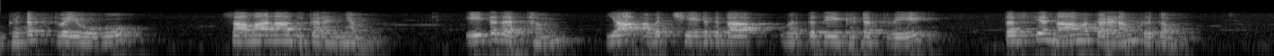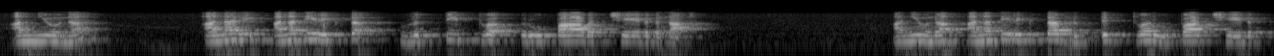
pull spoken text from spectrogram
घटत्वयोः सामानाधिकरण्यम् एतदर्थं या अवच्छेदकता वर्तते घटत्वे तस्य नामकरणं कृतम्। अन्यून, अनरि, अनतिरिक्तवृत्तित्वरूपावच्छेदकता। अन्यून, अनतिरिक्तवृत्तित्वरूपाच्छेद,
